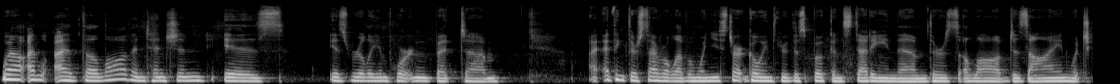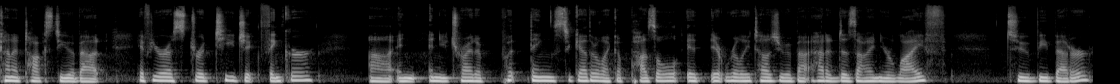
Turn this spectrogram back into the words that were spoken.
Well, I, I, the law of intention is is really important, but um, I, I, think there's several of them. When you start going through this book and studying them, there's a law of design, which kind of talks to you about if you're a strategic thinker uh, and and you try to put things together like a puzzle. It it really tells you about how to design your life to be better.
